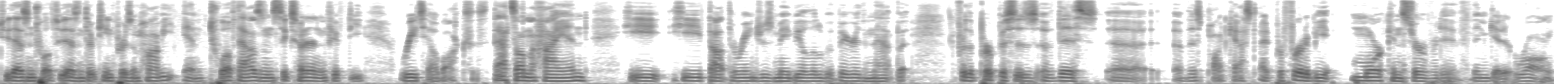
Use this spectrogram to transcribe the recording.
2012 2013 Prizm Hobby and 12,650 retail boxes. That's on the high end. He he thought the range was maybe a little bit bigger than that, but for the purposes of this uh, of this podcast, I'd prefer to be more conservative than get it wrong.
